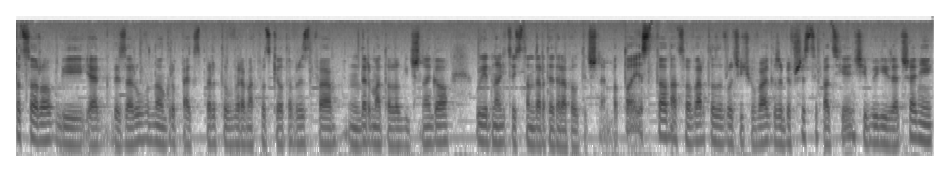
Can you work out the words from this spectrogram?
to, co robi jakby zarówno grupa ekspertów w ramach Polskiego Towarzystwa Dermatologicznego, ujednolicać standardy terapeutyczne, bo to jest to, na co warto zwrócić uwagę, żeby wszyscy pacjenci byli leczeni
